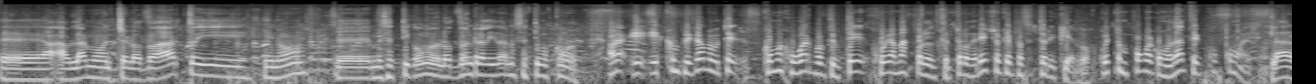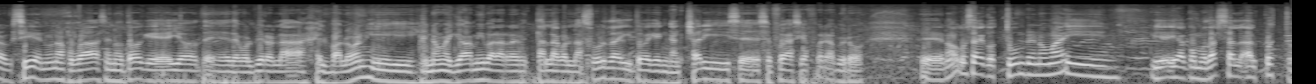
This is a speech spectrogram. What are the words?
eh, hablamos entre los dos harto y, y no, eh, me sentí cómodo, los dos en realidad nos sentimos cómodos. Ahora, eh, es complicado porque usted, ¿cómo es jugar? Porque usted juega más por el sector derecho que por el sector izquierdo. Cuesta un poco acomodarse, ¿cómo- ¿cómo es eso? Claro, sí, en una jugada se notó que ellos de- devolvieron la- el balón y, y no me quedó a mí para reventarla con la zurda y tuve que enganchar y se, se fue hacia afuera, pero eh, no, cosa de costumbre nomás y, y- y acomodarse al, al puesto.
